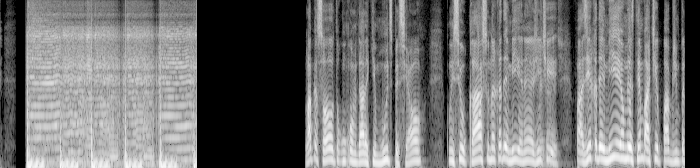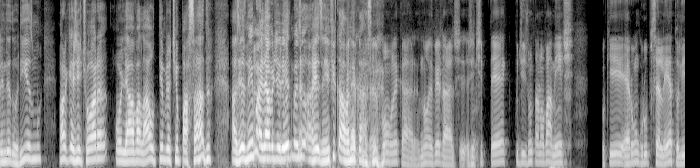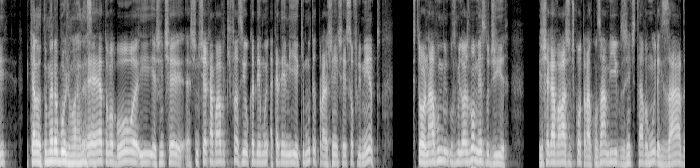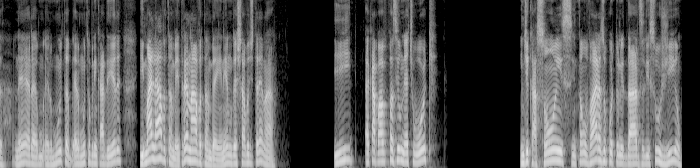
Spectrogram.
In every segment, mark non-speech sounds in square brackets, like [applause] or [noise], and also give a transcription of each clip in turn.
Olá, pessoal. Tô com um convidado aqui muito especial. Conheci o Cássio na academia, né? A gente Verdade. fazia academia e ao mesmo tempo batia papo de empreendedorismo. Na hora que a gente ora, olhava lá, o tempo já tinha passado. Às vezes nem malhava [laughs] direito, mas a resenha ficava, né, Cássio? Era bom, né, cara? Não, é verdade. A gente até podia juntar novamente, porque era um grupo seleto ali. Aquela turma era boa demais, né? É, turma boa, e a gente, a gente acabava que fazia academia, academia que muita pra gente aí sofrimento, se tornava um os melhores momentos do dia. A gente chegava lá, a gente encontrava com os amigos, a gente dava muita risada, né? Era, era, muita, era muita brincadeira. E malhava também, treinava também, né? Não deixava de treinar. E acabava de fazer o network, indicações, então várias oportunidades ali surgiam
